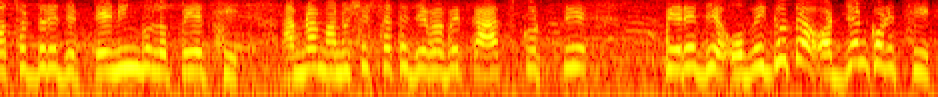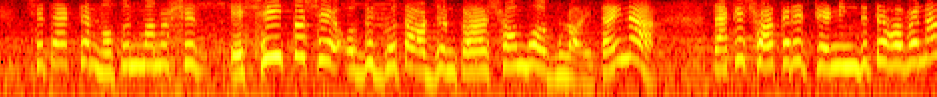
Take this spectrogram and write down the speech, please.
বছর ধরে যে ট্রেনিংগুলো পেয়েছি, আমরা মানুষের সাথে যেভাবে কাজ করতে পেরে যে অভিজ্ঞতা অর্জন করেছি, সেটা একটা নতুন মানুষের এসেই তো সে অভিজ্ঞতা অর্জন করা সম্ভব নয়, তাই না? তাকে সরকারের ট্রেনিং দিতে হবে না।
